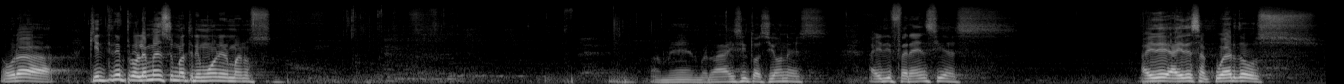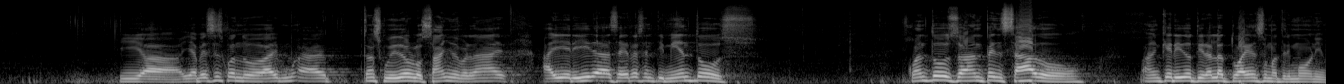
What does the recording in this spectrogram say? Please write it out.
Ahora, ¿quién tiene problemas en su matrimonio, hermanos? Amén, ¿verdad? Hay situaciones, hay diferencias, hay, hay desacuerdos. Y, ah, y, a veces cuando hay, transcurrido los años, ¿verdad? Hay, heridas, hay resentimientos. ¿Cuántos han pensado, han querido tirar la toalla en su matrimonio?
